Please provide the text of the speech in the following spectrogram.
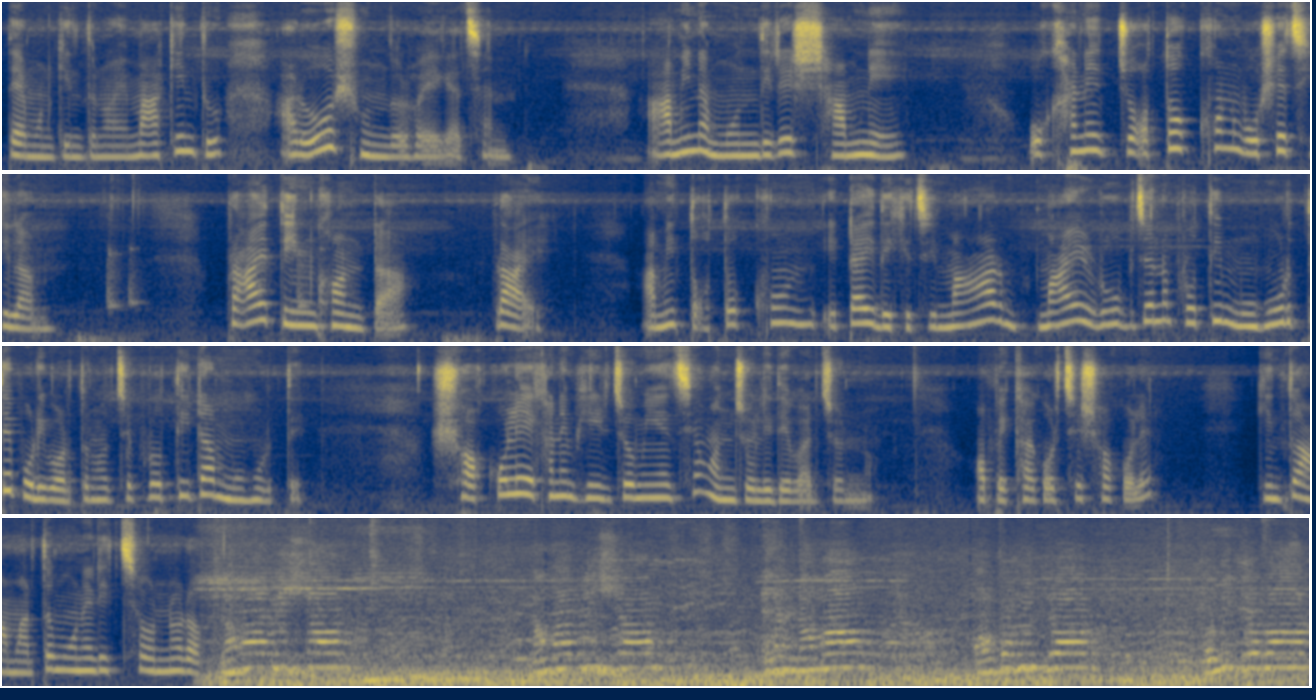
তেমন কিন্তু নয়। মা কিন্তু আরও সুন্দর হয়ে গেছেন। আমি না মন্দিরের সামনে ওখানে যতক্ষণ বসেছিলাম, প্রায় তিন ঘণ্টা, প্রায়, আমি ততক্ষণ এটাই দেখেছি। মার, মায়ের রূপ যেন প্রতি মুহূর্তে পরিবর্তন হচ্ছে, প্রতিটা মুহূর্তে। সকলে এখানে ভিড় জমিয়েছে অঞ্জলি দেওয়ার জন্য। অপেক্ষা করছে সকলে। কিন্তু আমার তো মনের ইচ্ছে অন্য রকম। অপবিত্র। পবিত্রবান।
